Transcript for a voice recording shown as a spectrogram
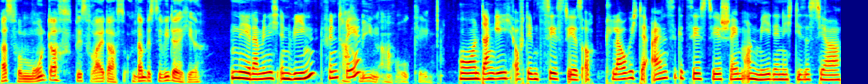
Was, von Montags bis Freitags und dann bist du wieder hier. Nee, dann bin ich in Wien für Ach, Dreh. Wien, ach, okay. Und dann gehe ich auf dem CSD. Ist auch, glaube ich, der einzige CSD Shame on Me, den ich dieses Jahr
